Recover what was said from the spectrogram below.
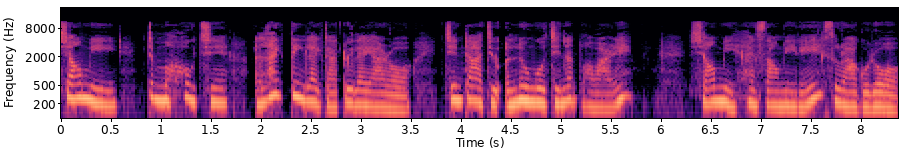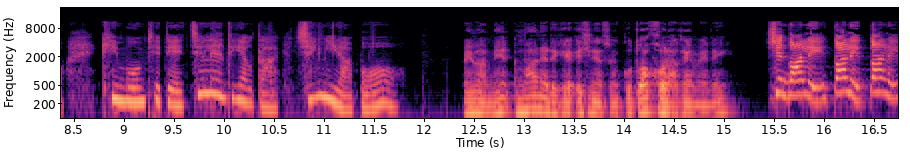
ရှောင်းမီတမဟုတ်ချင်းအလိုက်သိလိုက်တာတွေ့လိုက်ရတော့ကျင်းတကျူအလွန်ကိုကျဉ်တ်သွားပါတယ်ရှောင်းမီဟန်ဆောင်နေတယ်ဆိုတာကိုတော့ခင်ပွန်းဖြစ်တဲ့ကျင်းလန့်တစ်ယောက်သာရိပ်မိတာပေါ့မိမမင်းအမနဲ့တကယ်အိတ်ရှင်နေဆိုရင်ကိုသွားခေါ်လာခဲ့မယ်လေရှင်သွားလေသွားလေသွားလေ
